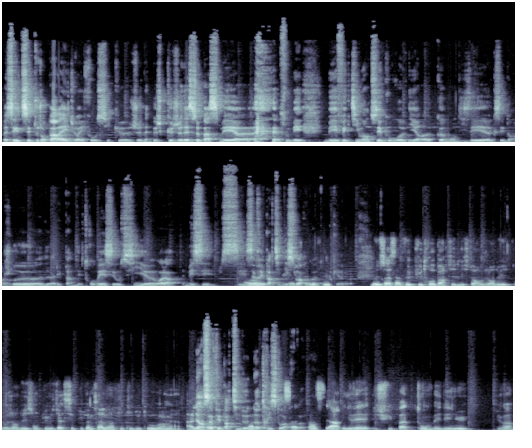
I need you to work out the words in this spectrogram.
Bah, c'est toujours pareil, tu vois, il faut aussi que, jeunesse, que jeunesse se passe, mais, euh, mais, mais effectivement, tu sais, pour revenir, euh, comme on disait, euh, que c'est dangereux d'aller peindre des tromés, c'est aussi, voilà, mais c'est ah ça fait partie de l'histoire. mais ça, ça fait plus trop partie de l'histoire aujourd'hui. Aujourd'hui, ils sont plus, c'est plus comme ça le graffiti du tout. Hein, non, ça fait partie de notre histoire. quand c'est arrivé, je suis pas tombé des nues, tu vois.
